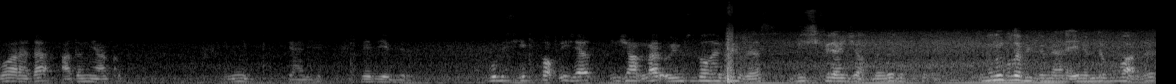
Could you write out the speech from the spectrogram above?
bu arada adım Yakup. Yani ne diyebilirim? Bu bisikleti toplayacağız. Jantlar uyumsuz olabilir biraz. Disk fren jantları. Bunu bulabildim yani elimde bu vardı.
